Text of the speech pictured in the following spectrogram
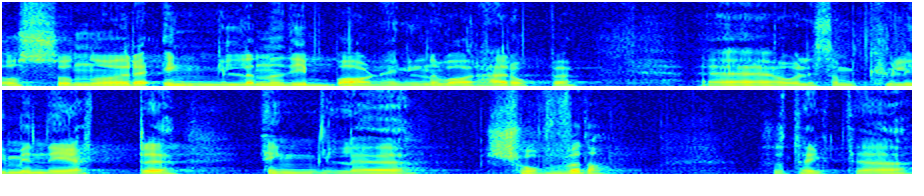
også når englene, de barneenglene var her oppe eh, og liksom kuliminerte engleshowet, da, så tenkte jeg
